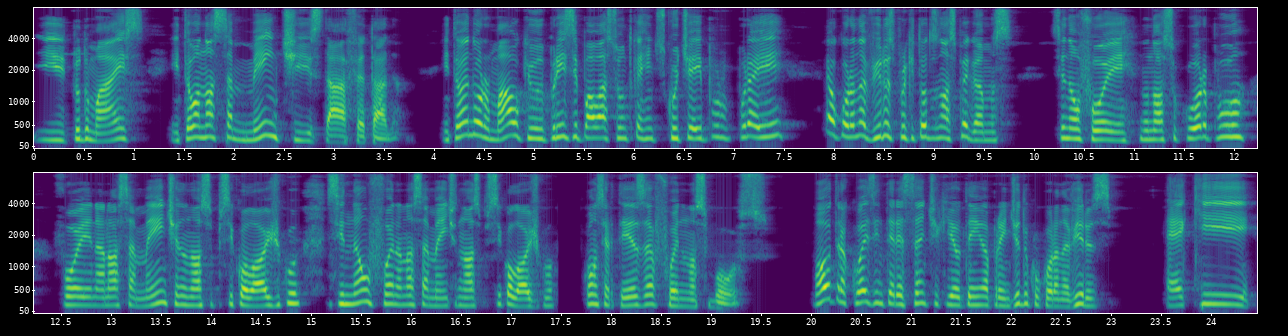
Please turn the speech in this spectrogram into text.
e tudo mais. Então a nossa mente está afetada. Então é normal que o principal assunto que a gente discute aí por, por aí é o coronavírus, porque todos nós pegamos. Se não foi no nosso corpo, foi na nossa mente, no nosso psicológico. Se não foi na nossa mente, no nosso psicológico, com certeza foi no nosso bolso. Uma outra coisa interessante que eu tenho aprendido com o coronavírus é que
